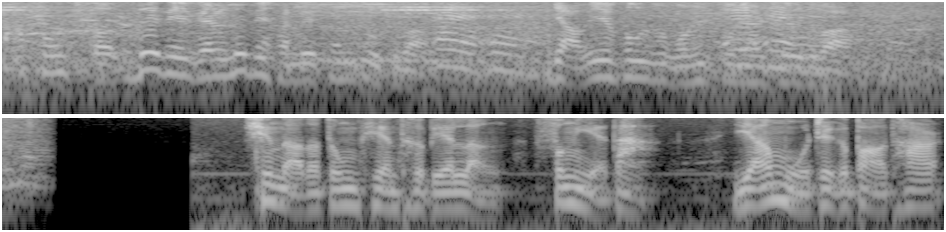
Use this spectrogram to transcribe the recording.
大风吹。呃，那边原来那边还没封住是吧？哎哎。两边风是我们中间吹是吧？青岛的冬天特别冷，风也大。养母这个报摊儿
